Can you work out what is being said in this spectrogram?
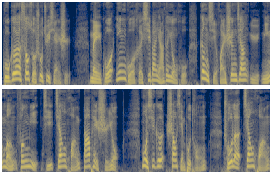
谷歌搜索数据显示，美国、英国和西班牙的用户更喜欢生姜与柠檬、蜂蜜及姜黄搭配食用。墨西哥稍显不同，除了姜黄，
